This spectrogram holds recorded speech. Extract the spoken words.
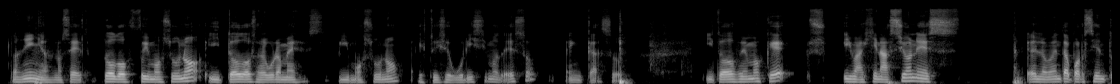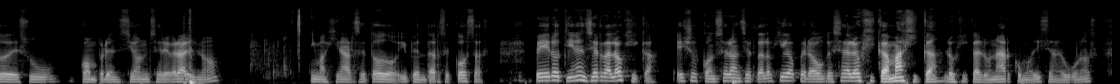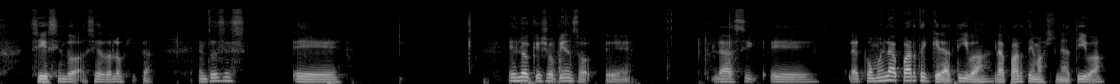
los niños, no sé, todos fuimos uno y todos alguna vez vimos uno, estoy segurísimo de eso, en caso. Y todos vemos que imaginación es el 90% de su comprensión cerebral, ¿no? Imaginarse todo y pintarse cosas. Pero tienen cierta lógica. Ellos conservan cierta lógica, pero aunque sea lógica mágica, lógica lunar, como dicen algunos, sigue siendo cierta lógica. Entonces, eh, es lo que yo pienso. Eh, eh, la, como es la parte creativa, la parte imaginativa,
